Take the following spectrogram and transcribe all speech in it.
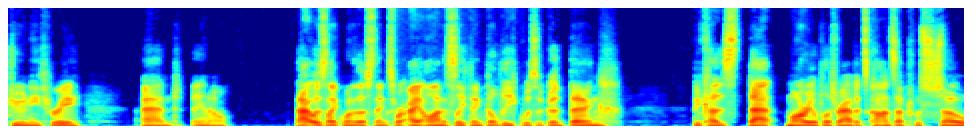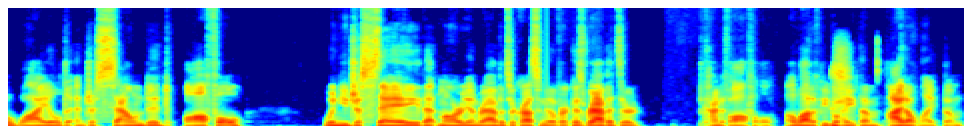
June E3, and you know that was like one of those things where I honestly think the leak was a good thing because that Mario plus Rabbids concept was so wild and just sounded awful when you just say that Mario and Rabbids are crossing over because rabbits are kind of awful. A lot of people hate them. I don't like them.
